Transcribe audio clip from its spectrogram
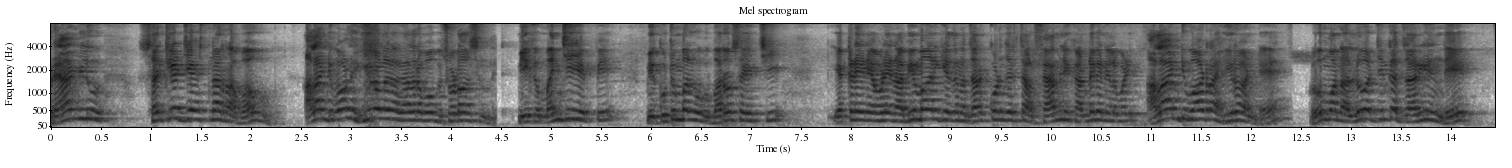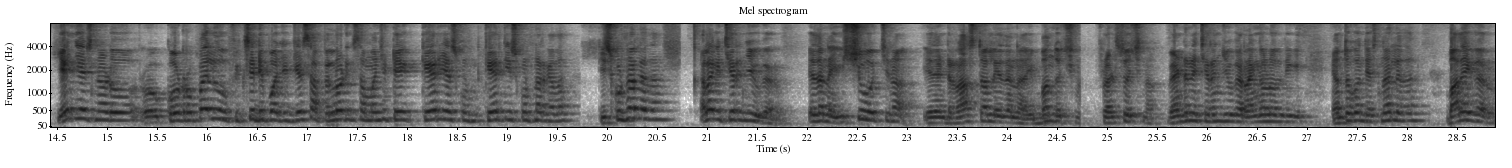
బ్రాండ్లు సర్క్యులేట్ చేస్తున్నారా బాబు? అలాంటి వాళ్ళు హీరోలుగా కదరా బాబు చూడాల్సింది. మీకు మంచి చెప్పి మీ కుటుంబాలకు ఒక భరోసా ఇచ్చి ఎక్కడైనా ఎవడైనా అభిమానికి ఏదైనా జరగకూడదు జరిగితే వాళ్ళ ఫ్యామిలీకి అండగా నిలబడి అలాంటి వాడు ఆ హీరో అంటే ఇప్పుడు మన అల్లు అర్జున్గా జరిగింది. ఏం చేసినాడు? కోటి రూపాయలు ఫిక్స్డ్ డిపాజిట్ చేసి ఆ పిల్లోడికి సంబంధించి టేక్ కేర్ చేసుకుంటు కేర్ తీసుకుంటున్నారు కదా? తీసుకుంటున్నారు కదా? అలాగే చిరంజీవి గారు. ఏదైనా ఇష్యూ వచ్చినా ఏదంటే రాష్ట్రాల్లో ఏదైనా ఇబ్బంది వచ్చినా ఫ్లడ్స్ వచ్చినా వెంటనే చిరంజీవి గారు రంగంలోకి దిగి ఎంతో కొంత ఇస్తున్నారు లేదా? బాలయ్య గారు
